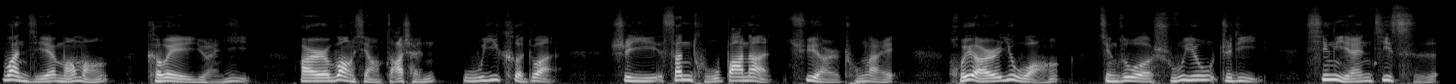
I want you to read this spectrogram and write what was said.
万劫茫茫，可谓远矣；而妄想杂陈，无一刻断。是以三途八难，去而重来，回而又往，仅作孰忧之地。兴言积此，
